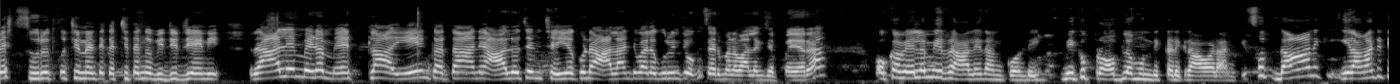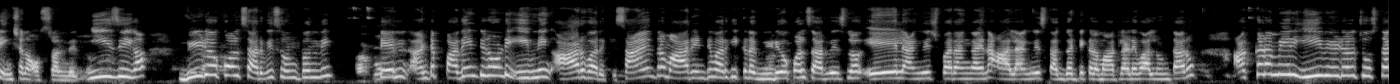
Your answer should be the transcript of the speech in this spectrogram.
బెస్ట్ సూరత్కు వచ్చిందంటే ఖచ్చితంగా విజిట్ చేయండి. రాలేం మేడం ఎట్లా ఏం కథ అనే ఆలోచన చేయకుండా అలాంటి వాళ్ళ గురించి ఒకసారి మన వాళ్ళకి చెప్పారా? ఒకవేళ మీరు రాలేదనుకోండి మీకు ప్రాబ్లం ఉంది ఇక్కడికి రావడానికి. సో దానికి ఎలాంటి టెన్షన్ అవసరం లేదు. ఈజీగా వీడియో కాల్ సర్వీస్ ఉంటుంది. టెన్ అంటే పదింటి నుండి ఈవినింగ్ ఆరు వరకు సాయంత్రం ఆరింటి వరకు ఇక్కడ వీడియో కాల్ సర్వీస్లో ఏ లాంగ్వేజ్ పరంగా అయినా ఆ లాంగ్వేజ్ తగ్గట్టు ఇక్కడ మాట్లాడే వాళ్ళు ఉంటారు. అక్కడ మీరు ఈ వీడియోలు చూస్తే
